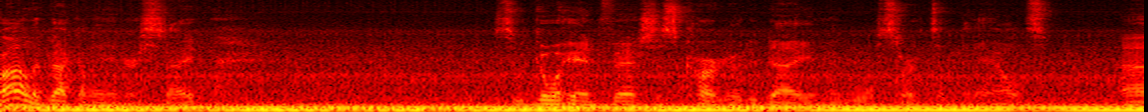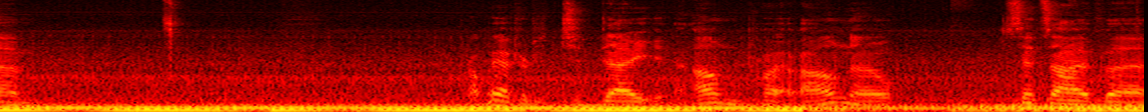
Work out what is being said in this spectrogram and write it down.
Finally back on the interstate. So we go ahead and finish this cargo today, and maybe we'll start something else. Um, probably after today, I don't, I don't know. Since I've uh,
